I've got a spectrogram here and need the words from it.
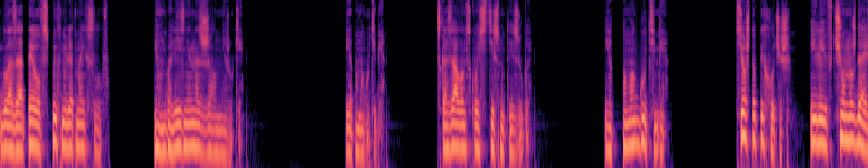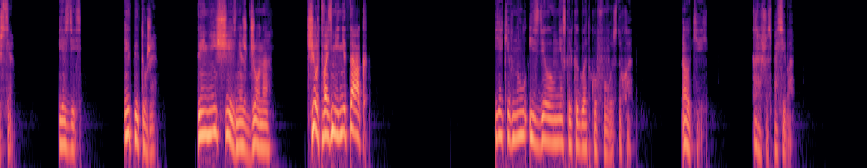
Глаза Тео вспыхнули от моих слов, и он болезненно сжал мне руки. «Я помогу тебе», — сказал он сквозь стиснутые зубы. «Я помогу тебе. Все, что ты хочешь, или в чем нуждаешься, я здесь. И ты тоже. Ты не исчезнешь, Джона. Черт возьми, не так!» Я кивнул и сделал несколько глотков воздуха. «Окей. Хорошо, спасибо.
